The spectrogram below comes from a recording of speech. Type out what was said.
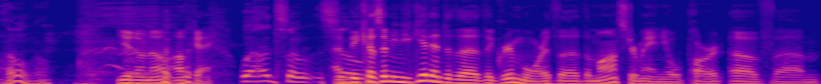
I don't know. You don't know? Okay. well, so, so because I mean, you get into the the Grimoire, the the monster manual part of um,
